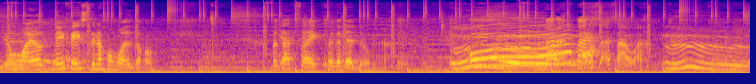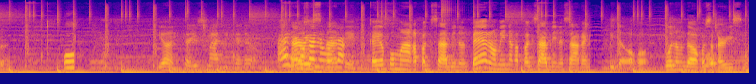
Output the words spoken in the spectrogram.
yung wild, may face din akong wild ako. But that's like for the bedroom na. Ooh. Para, para sa asawa. Ooh. Yun. Charismatic ka daw. Ay. Charismatic. Kayo po makakapagsabi nun. Pero may nakapagsabi na sa akin, hindi daw ako. Kulang daw ako sa charisma.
